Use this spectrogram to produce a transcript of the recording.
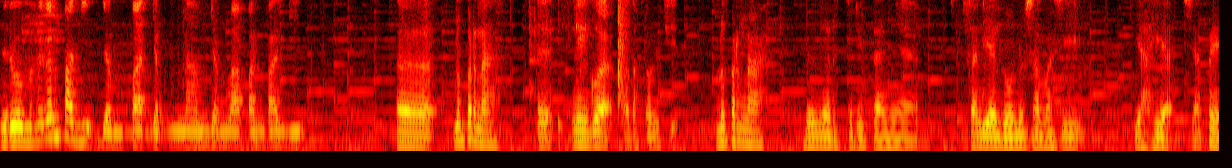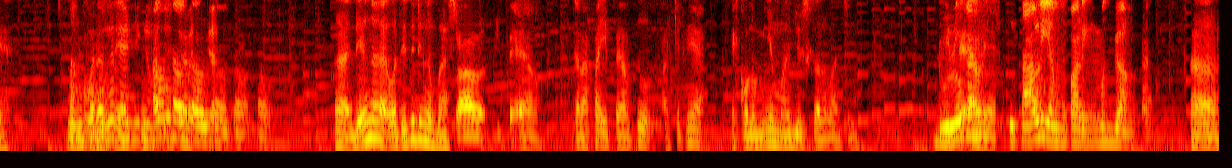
Jadwal mereka kan pagi jam 4, jam 6, jam 8 pagi. Eh, lu pernah? Eh, nih gua out of topic sih. Lu pernah dengar ceritanya Sandiaga Uno sama si Yahya siapa ya? Gue lupa anjing Tahu tahu tahu tahu tahu. Nah dia nggak waktu itu dia ngebahas soal IPL. Kenapa IPL tuh akhirnya ekonominya maju segala macam. Dulu IPL kan ya? Italia yang paling megang kan. Heeh.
